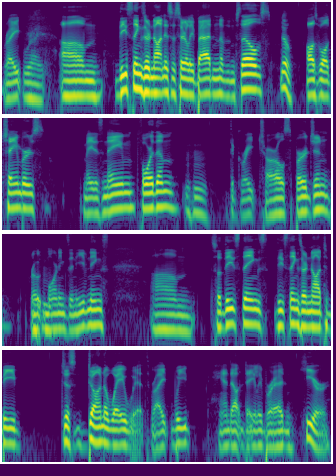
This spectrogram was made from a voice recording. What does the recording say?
right? Right. Um, these things are not necessarily bad in of themselves. No. Oswald Chambers made his name for them. Mm-hmm. The great Charles Spurgeon wrote Mhm. mornings and evenings. Um, so these things, these things are not to be just done away with, right? We hand out daily bread here,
